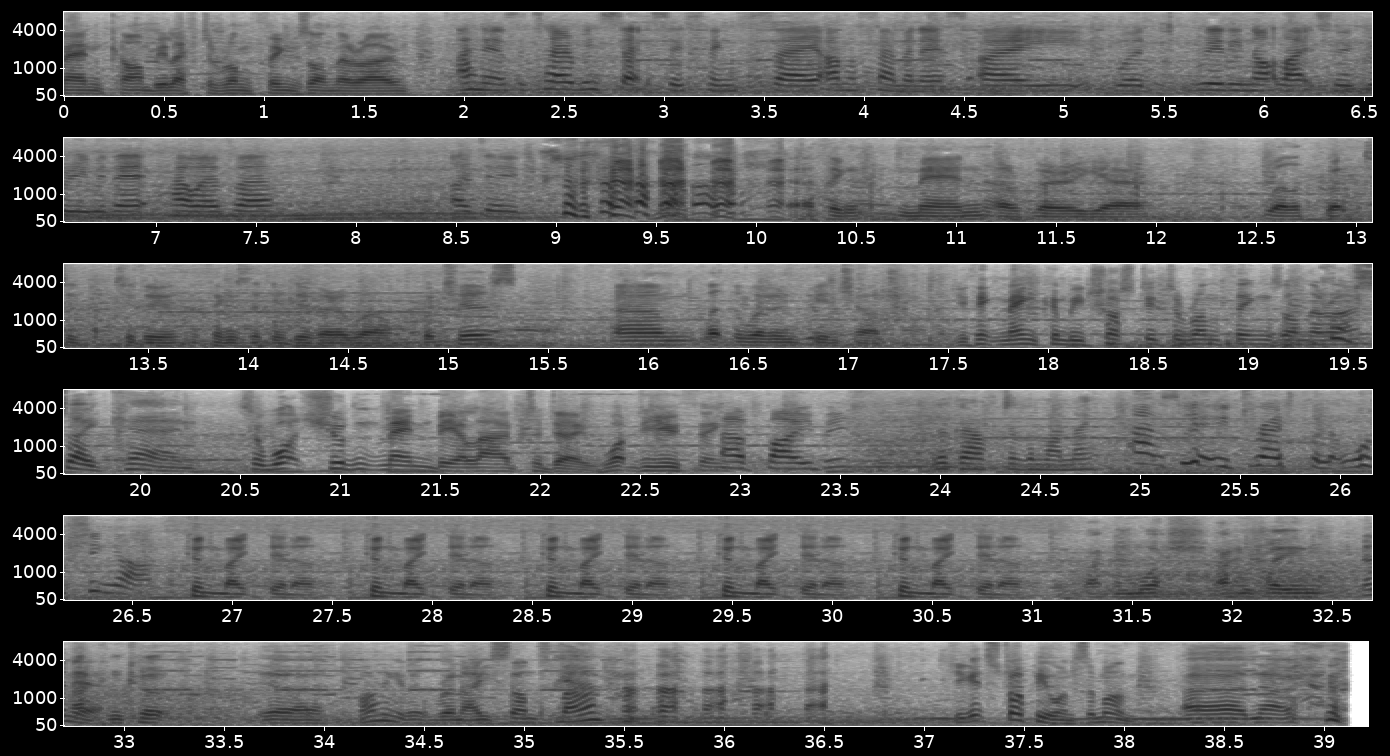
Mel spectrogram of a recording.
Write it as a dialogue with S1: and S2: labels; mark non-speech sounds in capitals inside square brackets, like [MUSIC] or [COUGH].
S1: men can't be left to run things on their own?
S2: I think it's a terribly sexist thing to say. I'm a feminist. I would really not like to agree with it. However, I do. [LAUGHS]
S3: I think men are very uh, well equipped to, to do the things that they do very well, which is um, let the women be in charge.
S1: Do you think men can be trusted to run things on their own?
S4: Of course
S1: own?
S4: they can.
S1: So what shouldn't men be allowed to do? What do you think?
S4: Have babies.
S5: Look after the money.
S6: absolutely dreadful at washing up.
S7: couldn't make dinner, couldn't make dinner, couldn't make dinner, couldn't make dinner, couldn't make dinner.
S8: I can wash, I can clean,
S1: Can
S8: I
S1: you?
S8: can cook. Yeah.
S1: I think you a renaissance man. [LAUGHS] do you get stroppy once a month?
S8: Uh, no. [LAUGHS]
